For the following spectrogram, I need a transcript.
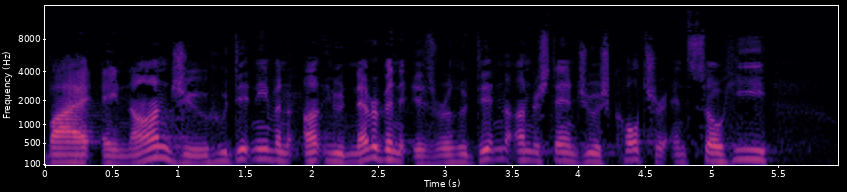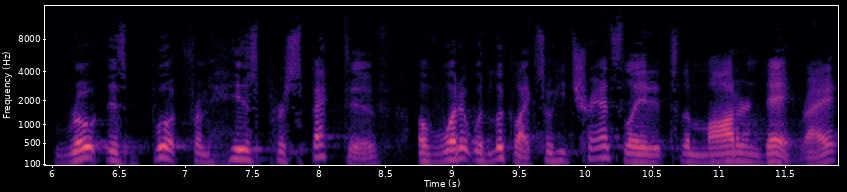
by a non-Jew who didn't even uh, who'd never been to Israel, who didn't understand Jewish culture, and so he wrote this book from his perspective of what it would look like. So he translated it to the modern day, right?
